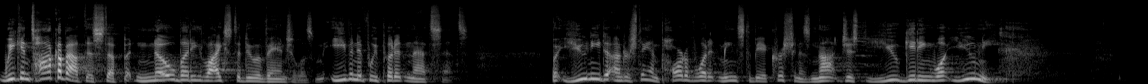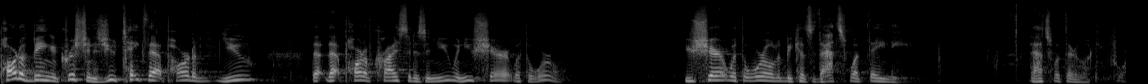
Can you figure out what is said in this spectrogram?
we can talk about this stuff, but nobody likes to do evangelism, even if we put it in that sense. But you need to understand part of what it means to be a Christian is not just you getting what you need. Part of being a Christian is you take that part of you, that, that part of Christ that is in you, and you share it with the world. You share it with the world because that's what they need. That's what they're looking for.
